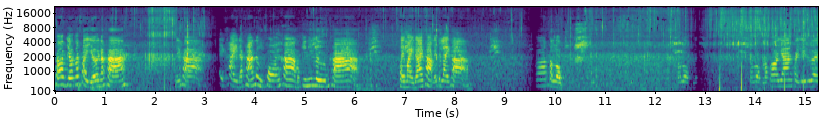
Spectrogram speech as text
ชอบเยอะก็ใส่เยอะนะคะ นี่ค่ะใส่ไข่นะคะหนึ่งฟองค่ะ เมื่อกี้นี่ลืมค่ะ ใส่ใหม่ได้ค่ะไม่เป็นไรค่ะ ก็ตลบ ตลบเลยตลบแล้วก็ย่างไปเรื่อย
